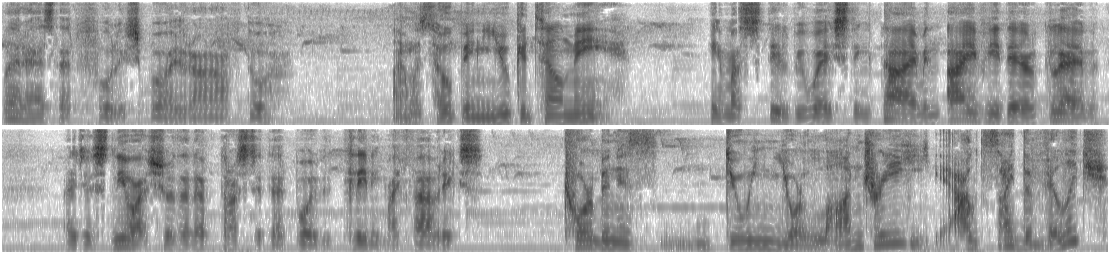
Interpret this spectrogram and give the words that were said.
Where has that foolish boy run off to? I was hoping you could tell me. He must still be wasting time in Ivydale Glen. I just knew I shouldn't have trusted that boy with cleaning my fabrics. Corbin is doing your laundry outside the village?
